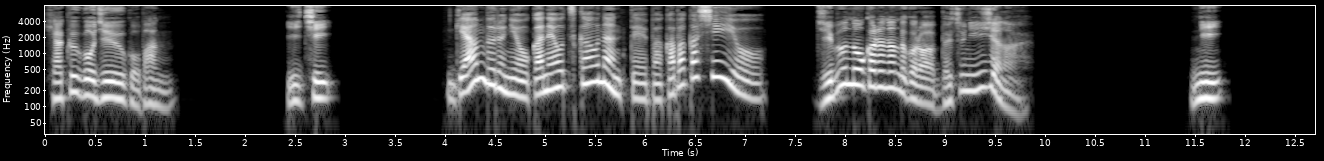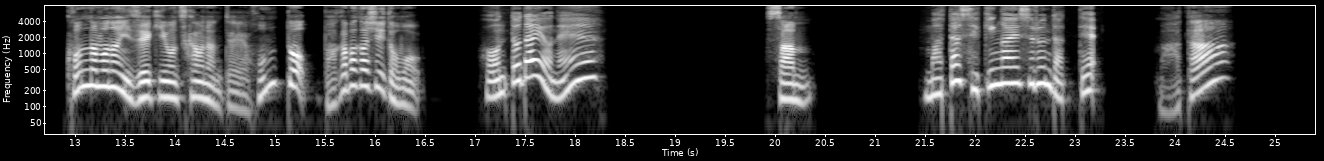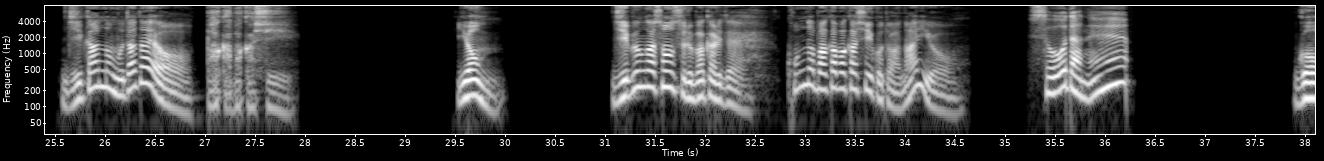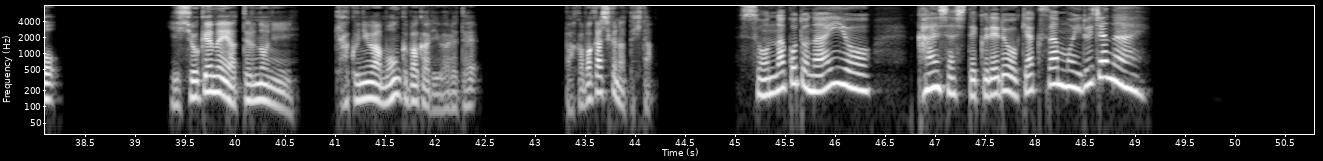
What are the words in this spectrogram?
155番。1、ギャンブルにお金を使うなんてバカバカしいよ。自分のお金なんだから別にいいじゃない。2、こんなものに税金を使うなんてほんとバカバカしいと思う。本当だよね。3、また席替えするんだって。また？時間の無駄だよ。バカバカしい。4、自分が損するばかりで、こんなバカバカしいことはないよ。そうだね。5、一生懸命やってるのに、客には文句ばかり言われて、バカバカしくなってきた。そんなことないよ。感謝してくれるお客さんもいるじゃない。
